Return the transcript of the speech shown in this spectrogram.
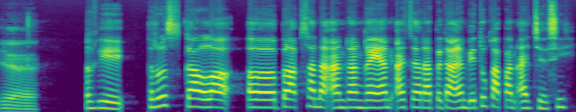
Ya. Oke, terus kalau eh, pelaksanaan rangkaian acara PKMB itu kapan aja sih?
